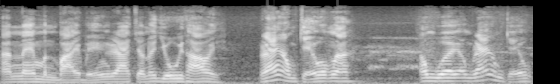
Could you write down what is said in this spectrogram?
Anh em mình bài biện ra cho nó vui thôi. Ráng ông chịu không ơi ông quê ông ráng ông chịu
